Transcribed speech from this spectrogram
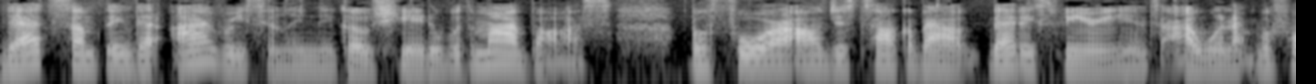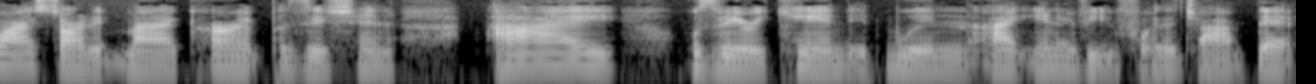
That's something that i recently negotiated with my boss. Before i'll just talk about that experience. I went before i started my current position I was very candid when I interviewed for the job that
